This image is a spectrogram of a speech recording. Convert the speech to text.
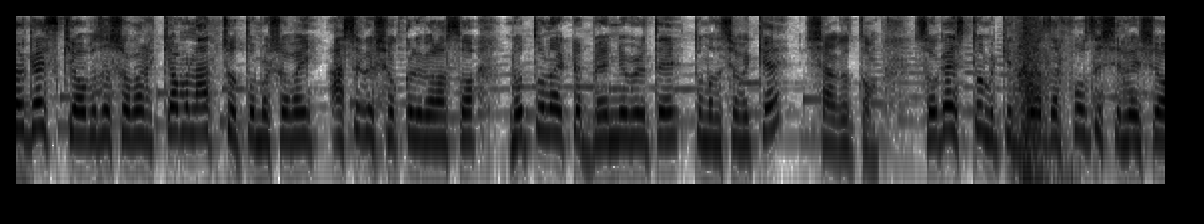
হ্যালো গাইস, কি অবস্থা সবার? কেমন আছো তোমরা সবাই? আশা করি সকলে ভালো আছো। নতুন একটা ব্র্যান্ড ভিডিওতে তোমাদের সবাইকে স্বাগতম। সো গাইস তুমি কি দুই হাজার পঁচিশ সালে এসো,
